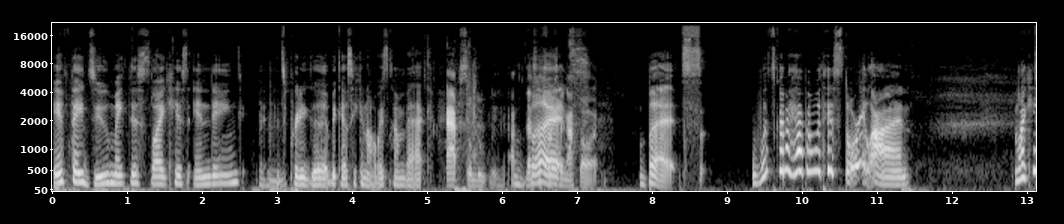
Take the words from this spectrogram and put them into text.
if they do make this like his ending, Mm-hmm. it's pretty good because he can always come back. Absolutely, I, that's the first thing I thought. But what's gonna happen with his storyline? Like he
